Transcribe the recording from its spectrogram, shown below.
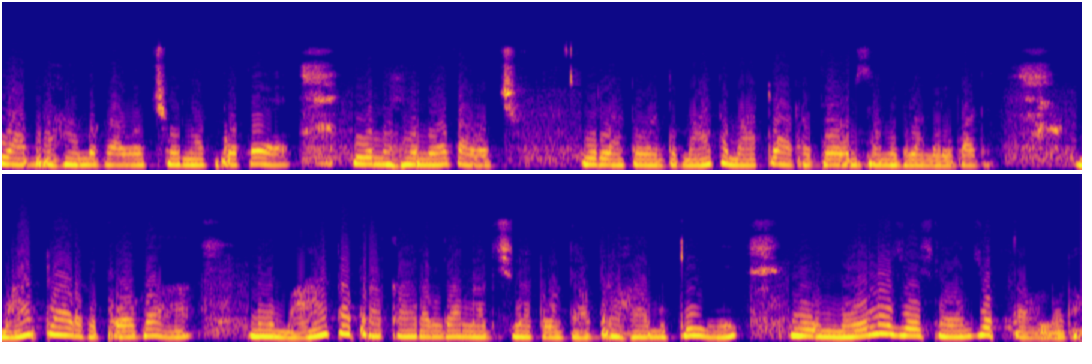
ఈ అబ్రహాము కావచ్చు లేకపోతే ఈ నెహేమియా కావచ్చు వీళ్ళు అటువంటి మాట మాట్లాడరు దేవుని సన్నిధిలో నిలబడి. మాట్లాడకపోగా నీ మాట ప్రకారంగా నడిచినటువంటి అబ్రహాముకి నువ్వు మేలు చేసినావని చెప్తా ఉన్నాడు.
